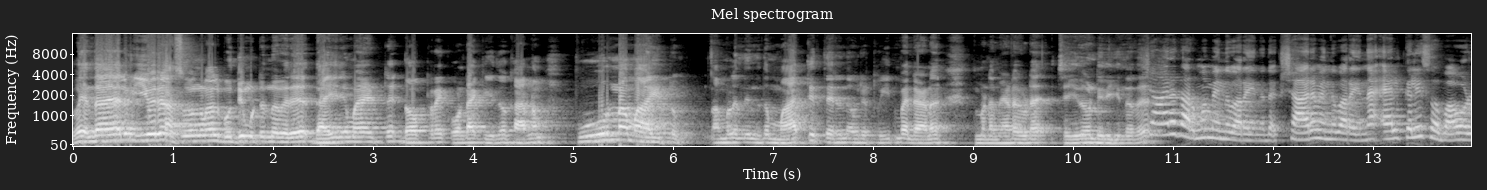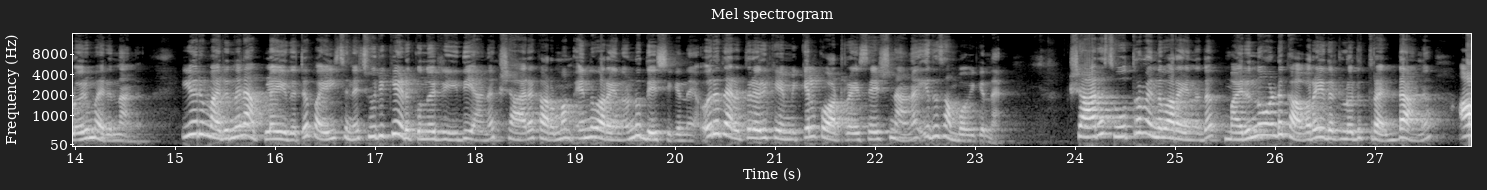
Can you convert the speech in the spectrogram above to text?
ഉറപ്പിച്ച് പറയാൻ പറ്റും അതെ. അല്ലേ അപ്പൊ എന്തായാലും ഈ ഒരു അസുഖങ്ങളാൽ ബുദ്ധിമുട്ടുന്നവര് ധൈര്യമായിട്ട് ഡോക്ടറെ കോണ്ടാക്ട് ചെയ്തു. കാരണം പൂർണമായിട്ടും നമ്മളിൽ നിന്ന് ഇത് മാറ്റിത്തരുന്ന ഒരു ട്രീറ്റ്മെന്റ് ആണ് നമ്മുടെ മേഡം ഇവിടെ ചെയ്തുകൊണ്ടിരിക്കുന്നത്. ക്ഷാരധർമ്മം എന്ന് പറയുന്നത് ക്ഷാരം എന്ന് പറയുന്ന ആൽക്കലി സ്വഭാവമുള്ള ഒരു മരുന്നാണ്. ഈ ഒരു മരുന്നിനെ അപ്ലൈ ചെയ്തിട്ട് പൈൽസിനെ ചുരുക്കിയെടുക്കുന്ന ഒരു രീതിയാണ് ക്ഷാരകർമ്മം എന്ന് പറയുന്നതുകൊണ്ട് ഉദ്ദേശിക്കുന്നത്. ഒരു തരത്തിലൊരു കെമിക്കൽ ക്വാർട്ടറൈസേഷൻ ആണ് ഇത് സംഭവിക്കുന്നത്. ക്ഷാരസൂത്രം എന്ന് പറയുന്നത് മരുന്ന് കൊണ്ട് കവർ ചെയ്തിട്ടുള്ള ഒരു ത്രെഡാണ് ആ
